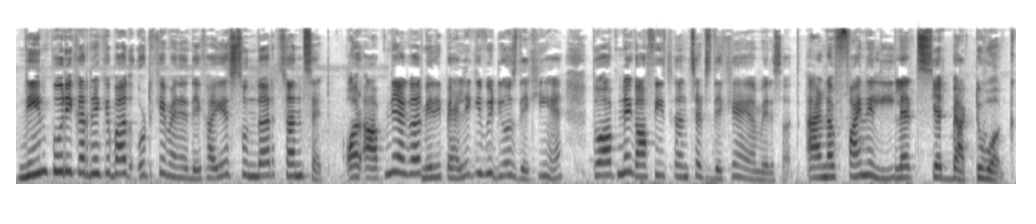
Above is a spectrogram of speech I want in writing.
नींद पूरी करने के बाद उठ के मैंने देखा ये सुंदर सनसेट और आपने अगर मेरी पहले की वीडियोस देखी हैं तो आपने काफ़ी सनसेट्स देखे हैं मेरे साथ। एंड अब finally let's get back to work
